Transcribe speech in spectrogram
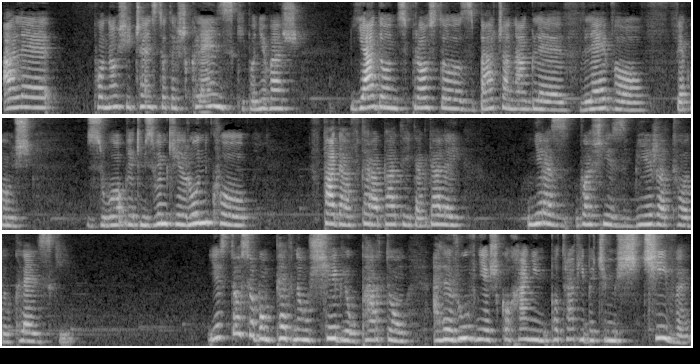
ale ponosi często też klęski, ponieważ jadąc prosto zbacza nagle w lewo, w, jakąś zło, w jakimś złym kierunku, wpada w tarapaty i tak dalej, nieraz właśnie zmierza to do klęski. Jest osobą pewną siebie, upartą, ale również, kochani, potrafi być mściwy.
